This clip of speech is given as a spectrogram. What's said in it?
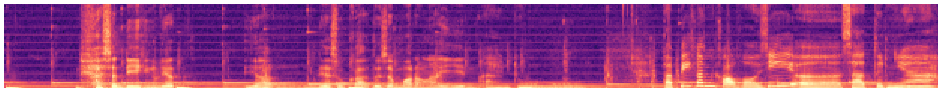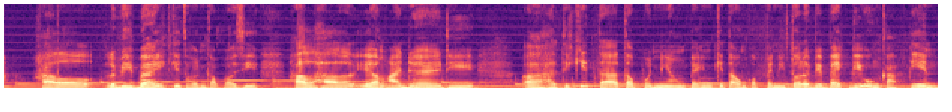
dia sedih ngelihat yang dia suka tuh sama orang lain. Aduh. Tapi kan Kak Fauzi eh, satunya hal lebih baik gitu kan Kak Fauzi. Hal-hal yang ada di eh, hati kita ataupun yang pengen kita ungkapin itu lebih baik diungkapin.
